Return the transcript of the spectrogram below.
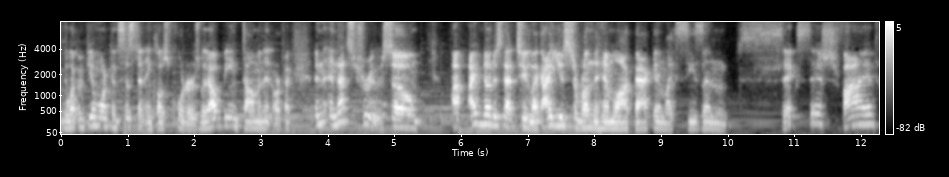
the weapon feel more consistent in close quarters without being dominant or effective. And, and that's true. So I, have noticed that too. Like I used to run the Hemlock back in like season six ish, five.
